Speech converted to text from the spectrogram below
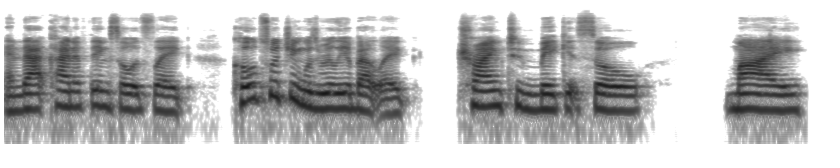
and that kind of thing. So it's like code switching was really about like trying to make it so my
